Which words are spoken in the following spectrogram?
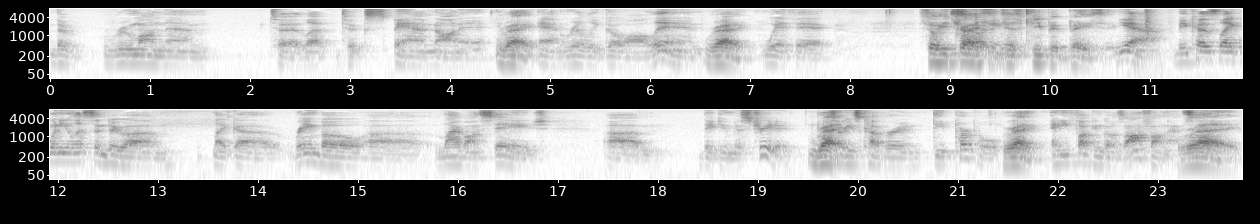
the room on them to let to expand on it Right. and really go all in Right. with it. So he tries So to he just just- keep it basic. Yeah, because like when you listen to um, like uh, Rainbow uh, live on stage, um, they do mistreated. Right. So he's covering Deep Purple. Right. And he fucking goes off on that. song. Right.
